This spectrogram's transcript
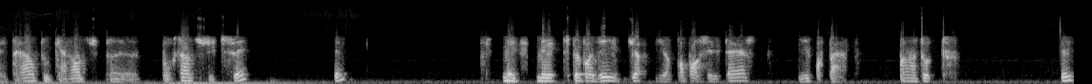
un 30 ou 40 euh, de succès, mais, mais tu peux pas dire il a, pas passé le test, il est coupable. Pas en tout. Tu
